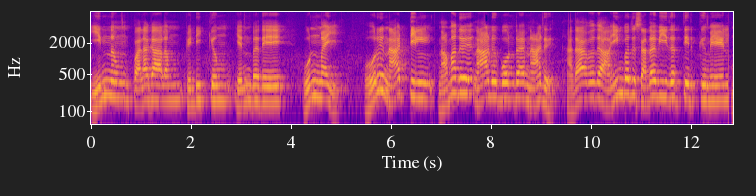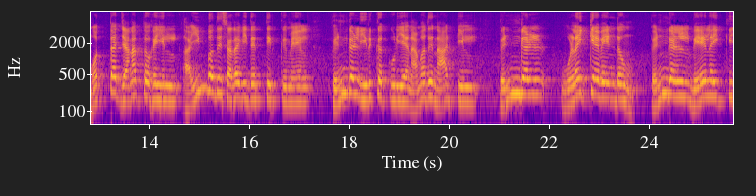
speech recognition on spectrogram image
இன்னும் பலகாலம் பிடிக்கும் என்பதே உண்மை. ஒரு நாட்டில் நமது நாடு போன்ற நாடு அதாவது ஐம்பது சதவீதத்திற்கு மேல் மொத்த ஜனத்தொகையில் ஐம்பது சதவீதத்திற்கு மேல் பெண்கள் இருக்கக்கூடிய நமது நாட்டில் பெண்கள் உழைக்க வேண்டும் பெண்கள் வேலைக்கு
